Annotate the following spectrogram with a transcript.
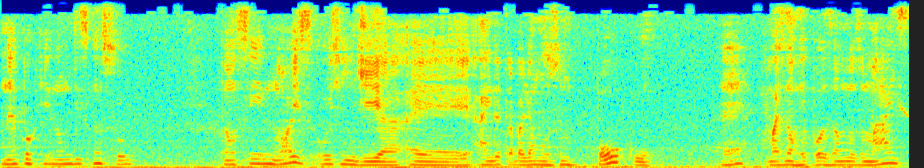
né, porque não descansou. Então, se nós hoje em dia é, ainda trabalhamos um pouco, né, mas não repousamos mais,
